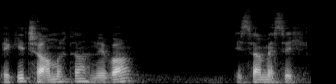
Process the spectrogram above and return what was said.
Peki çarmıhta ne var? İsa Mesih.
